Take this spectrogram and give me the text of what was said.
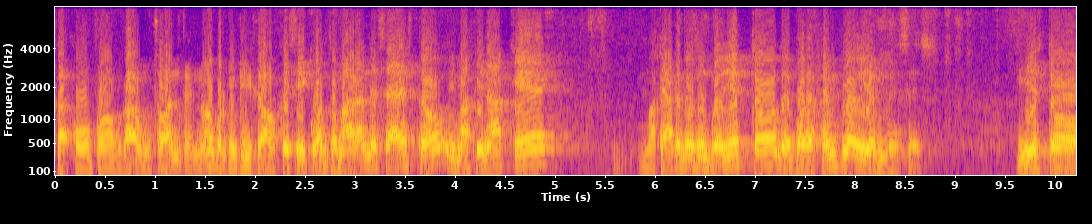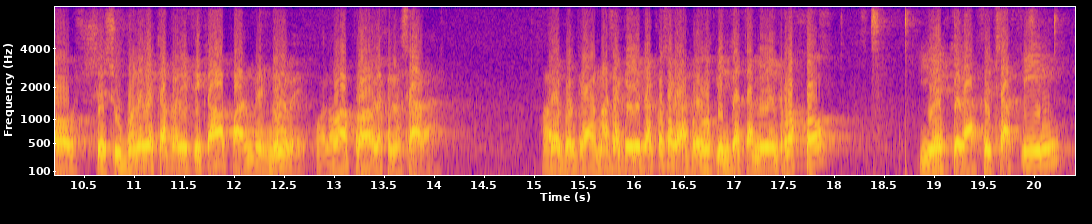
O, pues, claro, mucho antes, ¿no? Porque quizás que si cuanto más grande sea esto, imaginad que, imaginad que tenemos un proyecto de, por ejemplo, 10 meses y esto se supone que está planificado para el mes 9, pues lo más probable es que no se haga. ¿Vale? Porque además aquí hay otra cosa que la podemos pintar también en rojo, y es que la fecha fin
